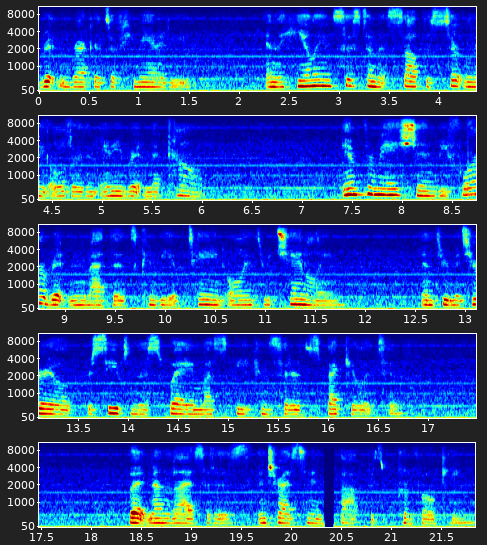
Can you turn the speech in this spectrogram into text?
written records of humanity, and the healing system itself is certainly older than any written account. Information before written methods can be obtained only through channeling, and through material received in this way must be considered speculative but nonetheless it is interesting and thought provoking.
